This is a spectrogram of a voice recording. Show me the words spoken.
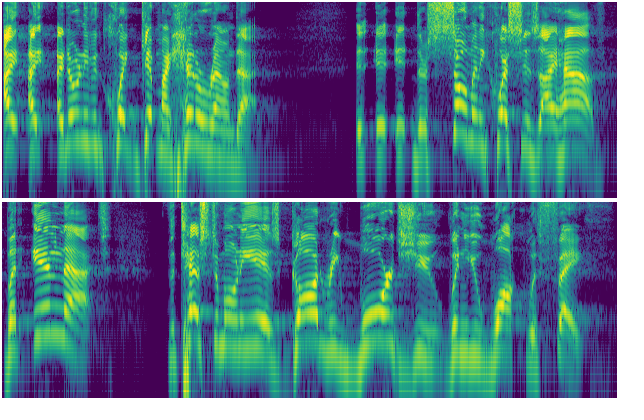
I, I, I don't even quite get my head around that. It, it, it, there's so many questions I have, but in that, the testimony is God rewards you when you walk with faith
